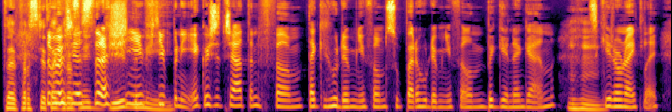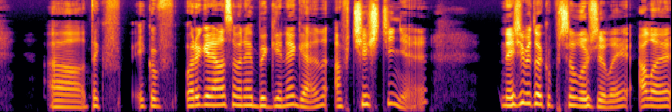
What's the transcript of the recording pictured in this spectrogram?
To je prostě To tak je hrozně strašně divný. vtipný. Jakože třeba ten film, taky hudební film, super hudební film Begin Again Mhm. s Keirou Knightley. Uh, tak v, jako v originále se jmenuje Begin Again a v češtině, ne, že by to jako přeložili, ale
